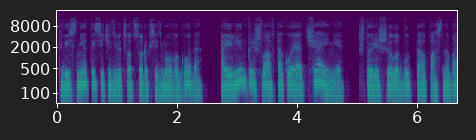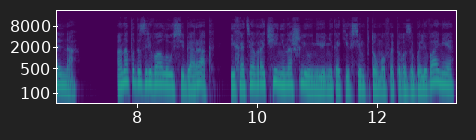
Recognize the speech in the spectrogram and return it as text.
К весне 1947 года Айлин пришла в такое отчаяние, что решила, будто опасно больна. Она подозревала у себя рак, и хотя врачи не нашли у нее никаких симптомов этого заболевания,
